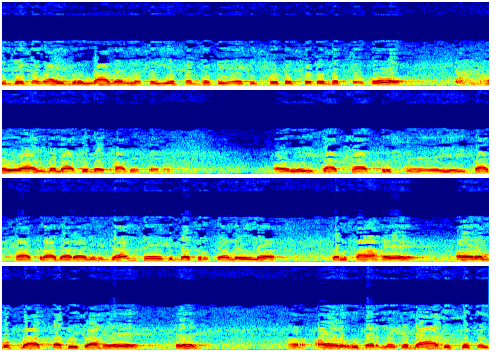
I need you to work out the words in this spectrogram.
कि देखो भाई वृंदावन में तो ये पद्धति है कि छोटे छोटे बच्चों को भगवान बना के बैठा देते हैं। और यही साक्षात कृष्ण है यही साक्षात राजा रानी जानते हैं कि दस रुपया महीना तनख्वाह है और अमुक बाप का बेटा है, है? हाँ, और उतरने के बाद इसको कोई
